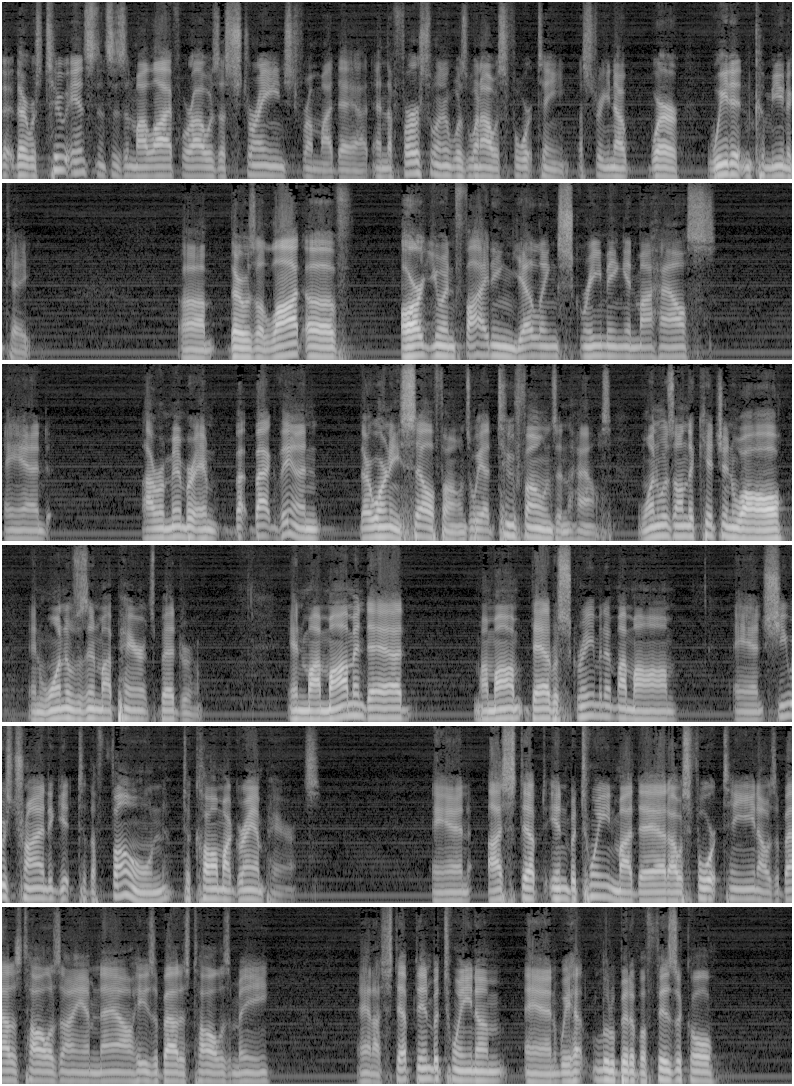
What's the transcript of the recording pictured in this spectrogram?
th- there was two instances in my life where I was estranged from my dad, and the first one was when I was 14. You know, where we didn't communicate. Um, there was a lot of arguing, fighting, yelling, screaming in my house, and I remember. And b- back then, there weren't any cell phones. We had two phones in the house. One was on the kitchen wall, and one was in my parents' bedroom. And my mom and dad my mom, dad was screaming at my mom, and she was trying to get to the phone to call my grandparents. And I stepped in between my dad. I was 14. I was about as tall as I am now. He's about as tall as me. And I stepped in between them, and we had a little bit of a physical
